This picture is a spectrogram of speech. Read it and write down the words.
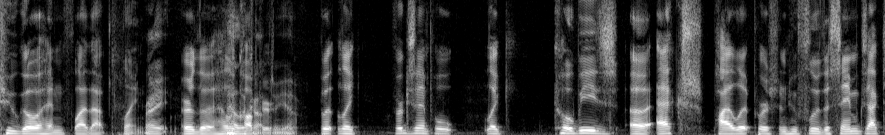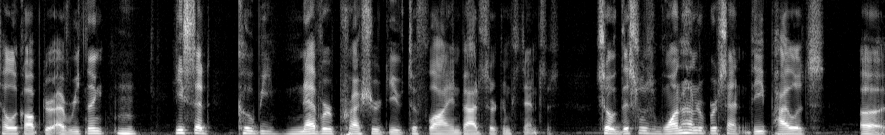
to go ahead and fly that plane, right, or the helicopter. yeah. But like, for example, like Kobe's uh, ex pilot person who flew the same exact helicopter, everything. Mhm. He said Kobe never pressured you to fly in bad circumstances. So this was 100% the pilot's uh,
